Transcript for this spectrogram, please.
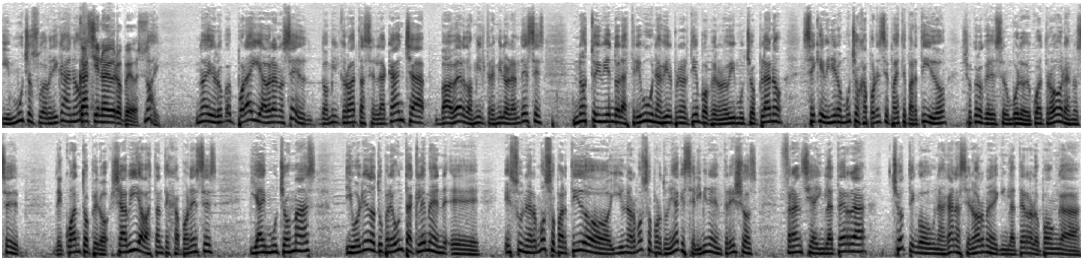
y mucho sudamericano. Casi no hay europeos. No hay. No hay europeo. Por ahí habrá, no sé, 2.000 croatas en la cancha, va a haber 2.000, 3.000 holandeses. No estoy viendo las tribunas, vi el primer tiempo, pero no vi mucho plano. Sé que vinieron muchos japoneses para este partido. Yo creo que debe ser un vuelo de cuatro horas, no sé de cuánto, pero ya había bastantes japoneses y hay muchos más. Y volviendo a tu pregunta, Clemen, eh, es un hermoso partido y una hermosa oportunidad que se eliminen entre ellos Francia e Inglaterra. Yo tengo unas ganas enormes de que Inglaterra lo ponga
